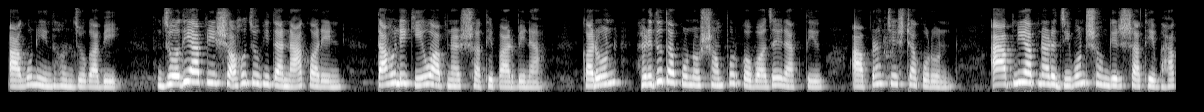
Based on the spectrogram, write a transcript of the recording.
আগুন ইন্ধন যোগাবে। যদি আপনি সহযোগিতা না করেন, তাহলে কেউ আপনার সাথে পারবে না। কারণ হৃদয়তাপূর্ণ সম্পর্ক বজায় রাখতে আপনার চেষ্টা করুন। আপনি আপনার জীবনসঙ্গীর সাথে ভাগ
